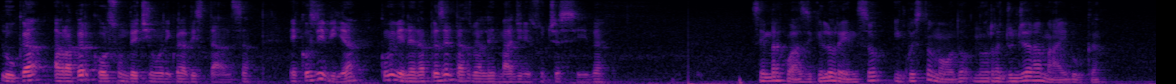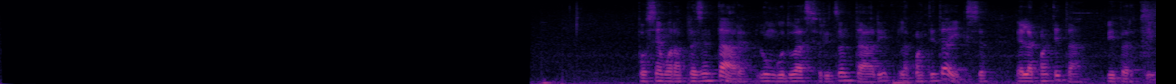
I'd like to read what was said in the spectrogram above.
Luca avrà percorso un decimo di quella distanza, e così via, come viene rappresentato dalle immagini successive. Sembra quasi che Lorenzo, in questo modo, non raggiungerà mai Luca. Possiamo rappresentare lungo due assi orizzontali la quantità x e la quantità v per t.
